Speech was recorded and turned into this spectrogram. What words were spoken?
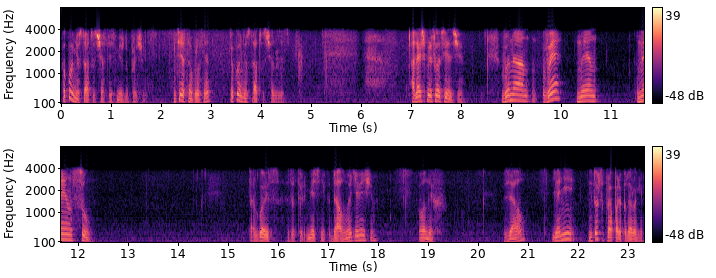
Какой у него статус сейчас здесь, между прочим? Интересный вопрос, нет? Какой у него статус сейчас здесь? А дальше происходит следующее. В ненсу. Торговец, этот ремесленник, дал ему эти вещи. Он их взял. И они не то, что пропали по дороге,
